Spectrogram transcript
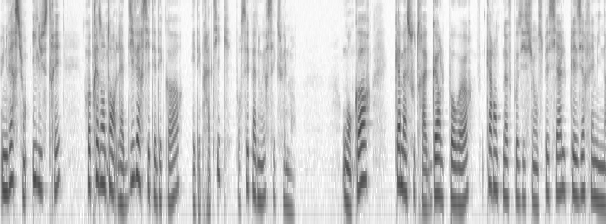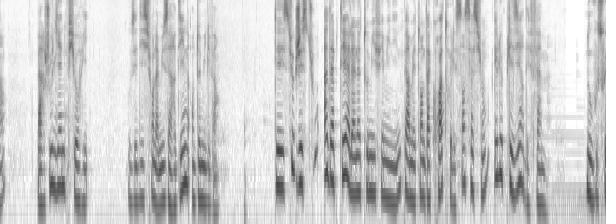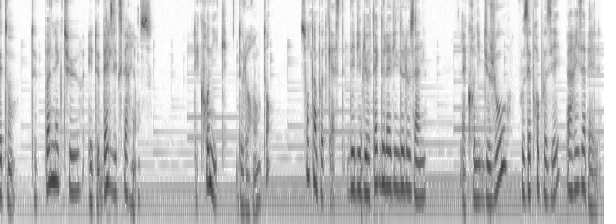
Une version illustrée représentant la diversité des corps et des pratiques pour s'épanouir sexuellement. Ou encore Kama Sutra Girl Power, 49 positions spéciales plaisir féminin, par Julienne Fiori, aux éditions La Musardine en 2020 des suggestions adaptées à l'anatomie féminine permettant d'accroître les sensations et le plaisir des femmes. Nous vous souhaitons de bonnes lectures et de belles expériences. Les chroniques de Laurent Houtan sont un podcast des bibliothèques de la ville de Lausanne. La chronique du jour vous est proposée par Isabelle.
